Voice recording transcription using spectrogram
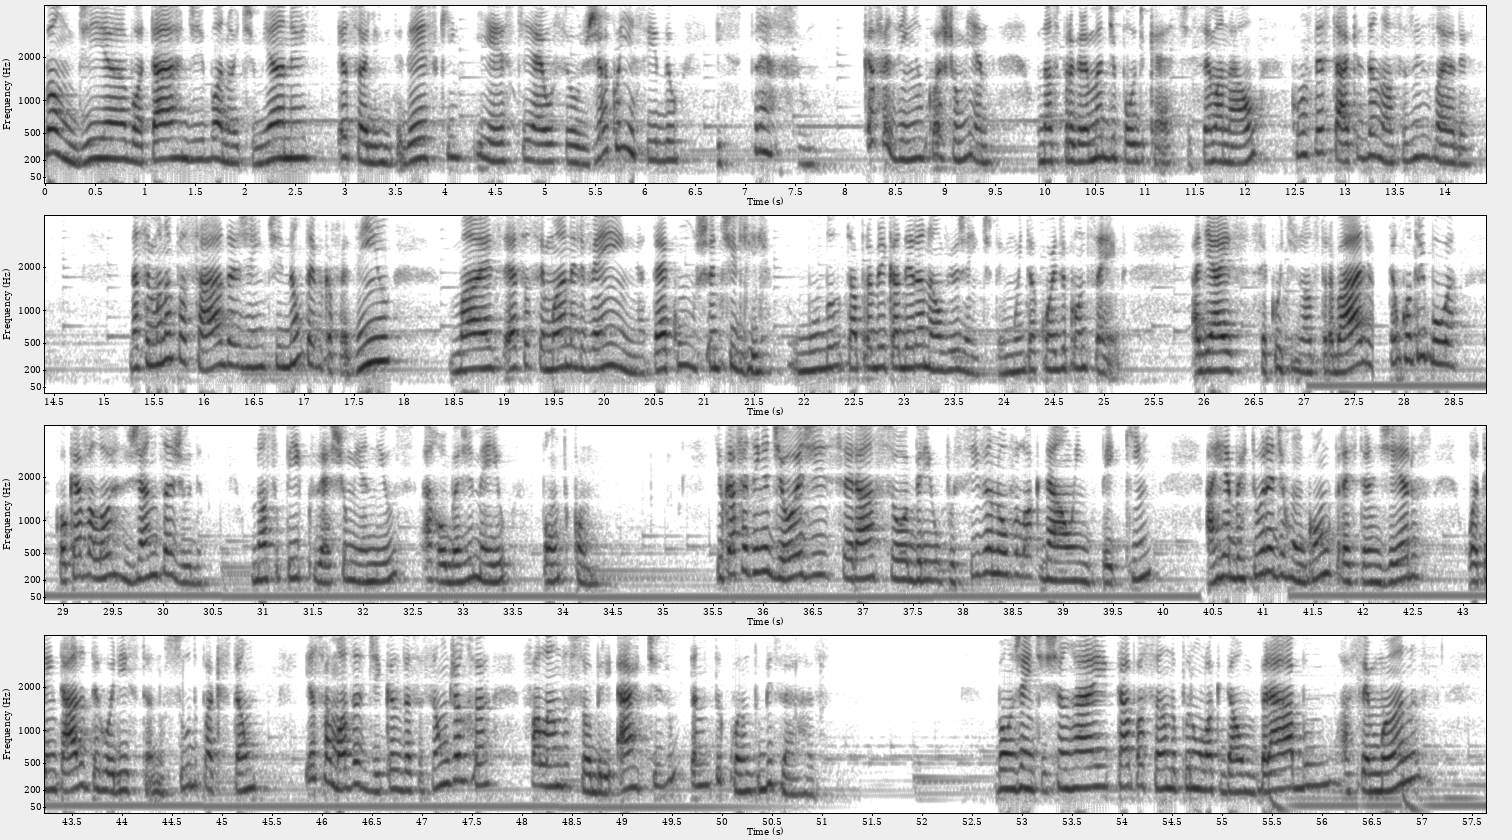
Bom dia, boa tarde, boa noite, Mianers. Eu sou a Aline Tedeschi e este é o seu já conhecido Expresso, cafezinho com a Xumian, o nosso programa de podcast semanal com os destaques das nossas newsletters. Na semana passada a gente não teve cafezinho, mas essa semana ele vem até com chantilly. O mundo tá para brincadeira não, viu, gente? Tem muita coisa acontecendo. Aliás, você curte o nosso trabalho? Então contribua. Qualquer valor já nos ajuda. O nosso pix é chumianews@gmail.com. E o cafezinho de hoje será sobre o possível novo lockdown em Pequim, a reabertura de Hong Kong para estrangeiros, o atentado terrorista no sul do Paquistão e as famosas dicas da sessão Janhan falando sobre artes um tanto quanto bizarras. Bom, gente, Shanghai está passando por um lockdown brabo há semanas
